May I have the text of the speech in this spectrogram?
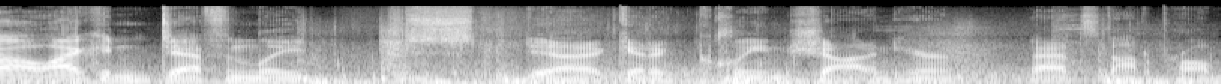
Oh, I can definitely uh, get a clean shot in here. That's not a problem.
